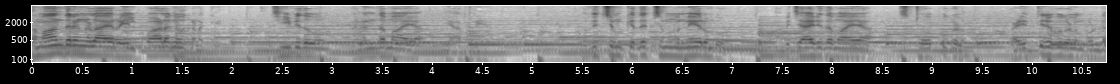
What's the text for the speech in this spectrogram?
സമാന്തരങ്ങളായ റെയിൽപാളങ്ങൾ കണക്കെ ജീവിതവും അനന്തമായ യാത്രയാണ്. കുതിച്ചും കിതച്ചും മുന്നേറുമ്പോൾ അവിചാരിതമായ സ്റ്റോപ്പുകളും വഴിത്തിരിവുകളും കൊണ്ട്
